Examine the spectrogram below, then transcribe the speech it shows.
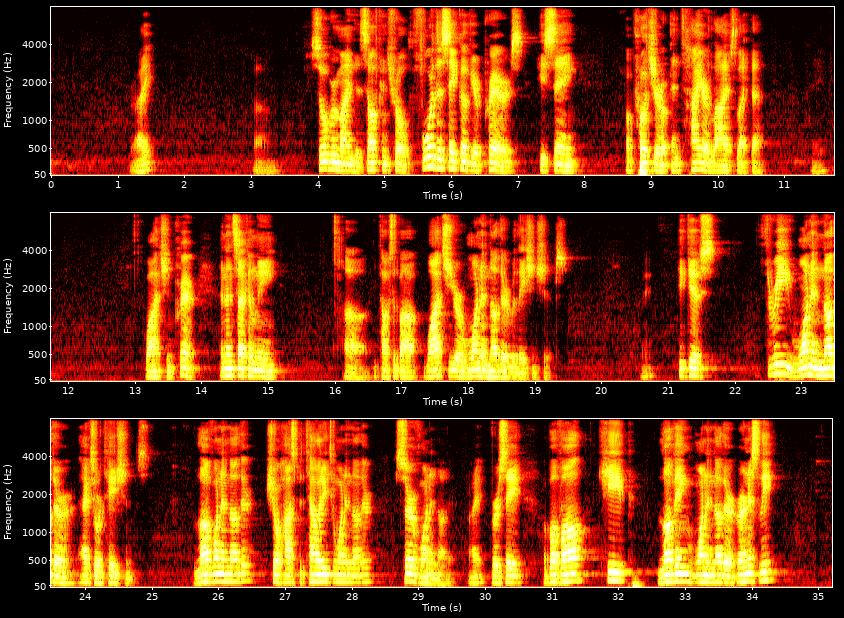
right? Sober minded, self controlled. For the sake of your prayers, he's saying, approach your entire lives like that watch and prayer. And then secondly, uh, he talks about watch your one another relationships. He gives three one another exhortations: love one another, show hospitality to one another, serve one another. Right? Verse eight. Above all, keep loving one another earnestly,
